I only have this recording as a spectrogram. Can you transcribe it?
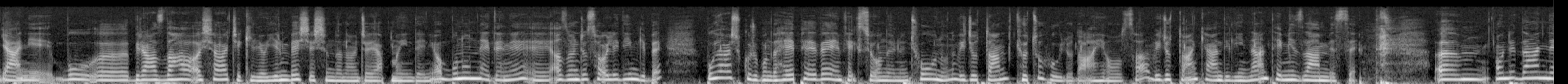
yani bu e, biraz daha aşağı çekiliyor. 25 yaşından önce yapmayın deniyor. Bunun nedeni e, az önce söylediğim gibi bu yaş grubunda HPV enfeksiyonlarının çoğunun vücuttan kötü huylu dahi olsa vücuttan kendiliğinden temizlenmesi. O nedenle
